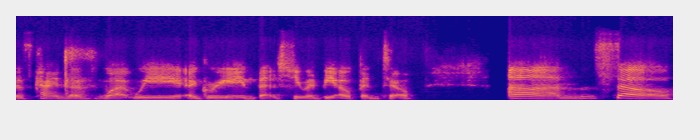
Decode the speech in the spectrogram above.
is kind of what we agreed that she would be open to. Um, so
